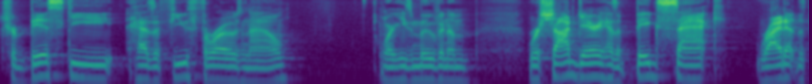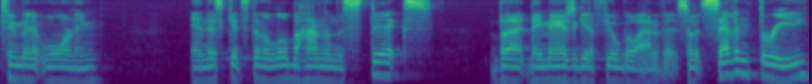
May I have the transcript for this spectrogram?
Trubisky has a few throws now where he's moving them. Rashan Gary has a big sack right at the two minute warning. And this gets them a little behind on the sticks but they managed to get a field goal out of it. So it's 7 3,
